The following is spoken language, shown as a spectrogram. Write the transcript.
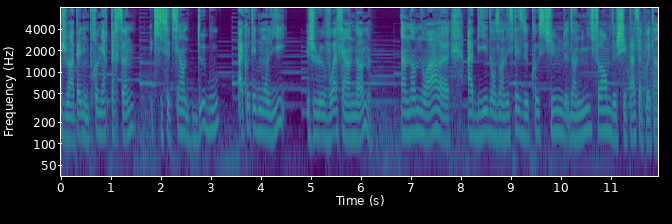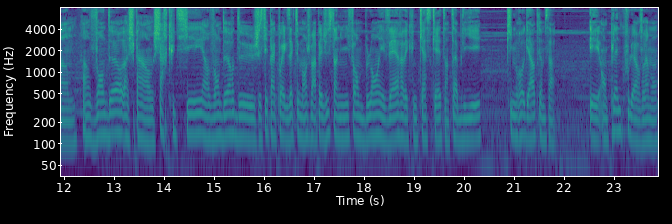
Je me rappelle une première personne qui se tient debout à côté de mon lit. Je le vois, c'est un homme, un homme noir euh, habillé dans un espèce de costume, d'un uniforme de, je sais pas, ça peut être un, un vendeur, je sais pas, un charcutier, un vendeur de, je sais pas quoi exactement. Je me rappelle juste un uniforme blanc et vert avec une casquette, un tablier, qui me regarde comme ça. Et en pleine couleur, vraiment.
